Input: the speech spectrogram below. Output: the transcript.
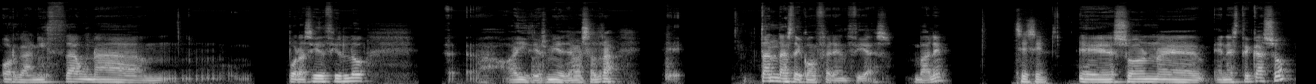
organiza una, por así decirlo, Ay, Dios mío, ya me saldrá. Eh, tandas de conferencias, ¿vale? Sí, sí. Eh, son, eh, en este caso,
